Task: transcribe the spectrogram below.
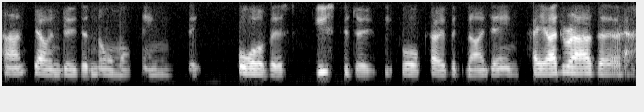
can't go and do the normal things that all of us used to do before COVID 19. Hey, I'd rather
